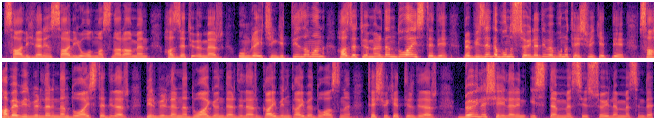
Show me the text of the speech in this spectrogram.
salihlerin salihi olmasına rağmen Hazreti Ömer umre için gittiği zaman Hazreti Ömer'den dua istedi ve bize de bunu söyledi ve bunu teşvik etti. Sahabe birbirlerinden dua istediler birbirlerine dua gönderdiler gaybin gaybe duasını teşvik ettirdiler. Böyle şeylerin istenmesi söylenmesinde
